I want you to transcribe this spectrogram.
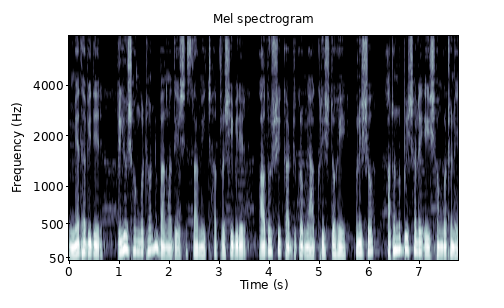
মেধাবীদের প্রিয় সংগঠন বাংলাদেশ ইসলামী ছাত্র শিবিরের আদর্শিক কার্যক্রমে আকৃষ্ট হয়ে উনিশশো আটানব্বই সালে এই সংগঠনে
